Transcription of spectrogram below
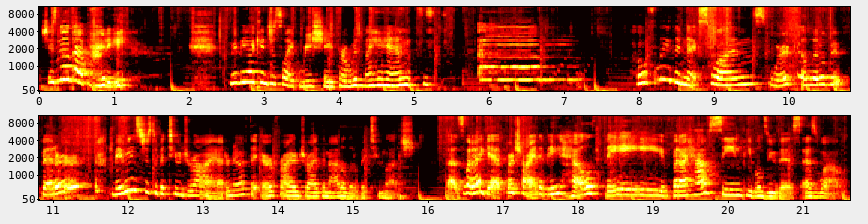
she's not that pretty. Maybe I can just like reshape her with my hands. hopefully the next ones work a little bit better. Maybe it's just a bit too dry. I don't know if the air fryer dried them out a little bit too much. That's what I get for trying to be healthy. But I have seen people do this as well.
